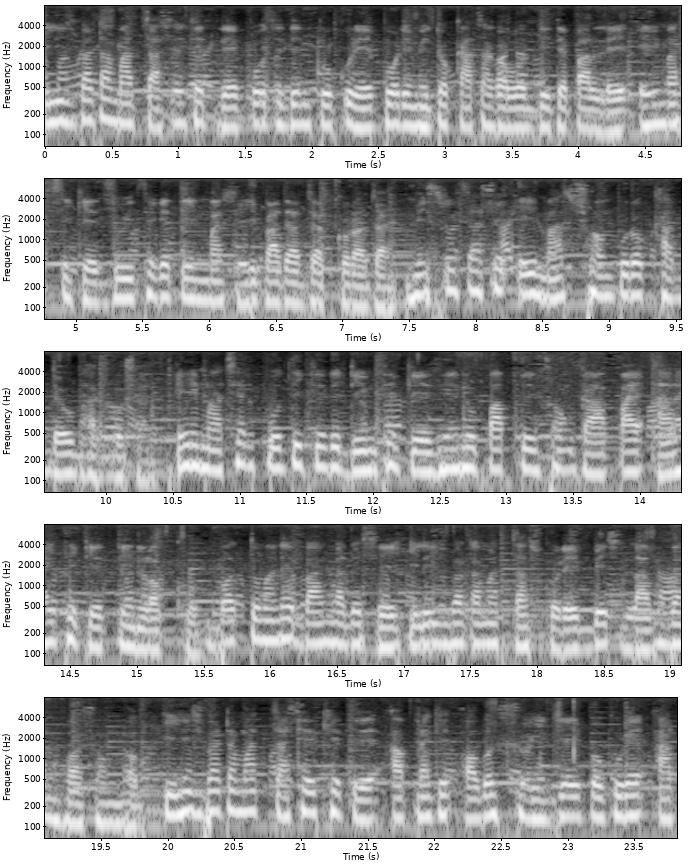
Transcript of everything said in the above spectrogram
ইলিশ বাটা মাছ চাষের ক্ষেত্রে প্রতিদিন পুকুরে পরিমিত কাঁচা গোবর দিতে পারলে এই মাছটিকে দুই থেকে তিন মাসেই বাজারজাত করা যায়। মিশ্র চাষে এই মাছ সম্পূরক খাদ্যেও ভাগ বসায় এই মাছের প্রতি কেজি ডিম থেকে রেণু প্রাপ্তির সংখ্যা প্রায় আড়াই থেকে তিন লক্ষ। বর্তমানে বাংলাদেশে ইলিশ বাটা মাছ চাষ করে বেশ লাভবান হওয়া সম্ভব। ইলিশ বাটা মাছ চাষের ক্ষেত্রে আপনাকে অবশ্যই যেই পুকুরে আট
